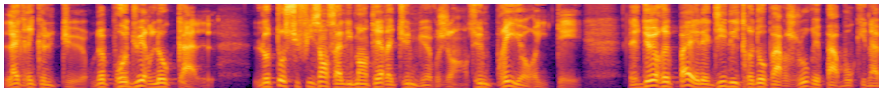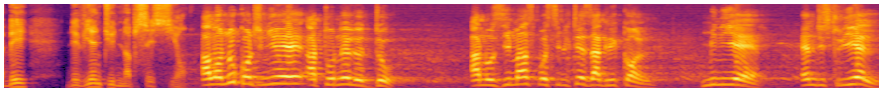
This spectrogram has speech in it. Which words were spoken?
l'agriculture, de produire local. L'autosuffisance alimentaire est une urgence, une priorité. Les deux repas et les 10 litres d'eau par jour et par burkinabé deviennent une obsession. Allons-nous continuer à tourner le dos à nos immenses possibilités agricoles minières, industrielles,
